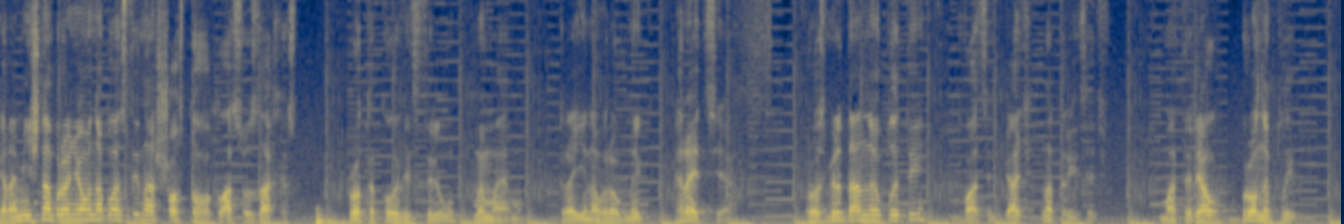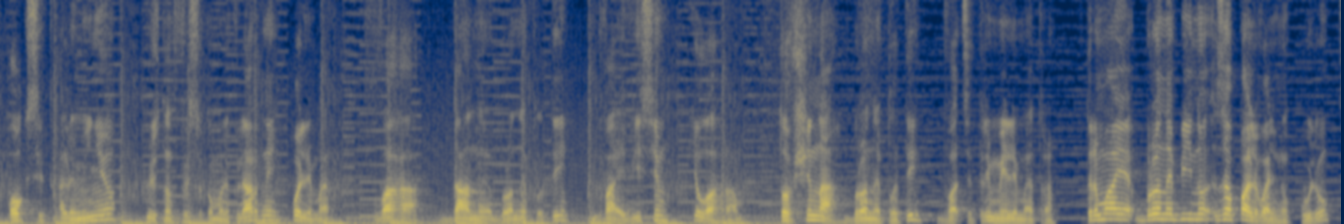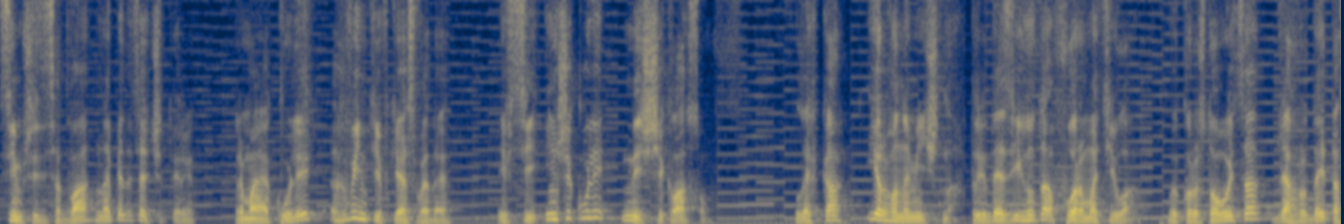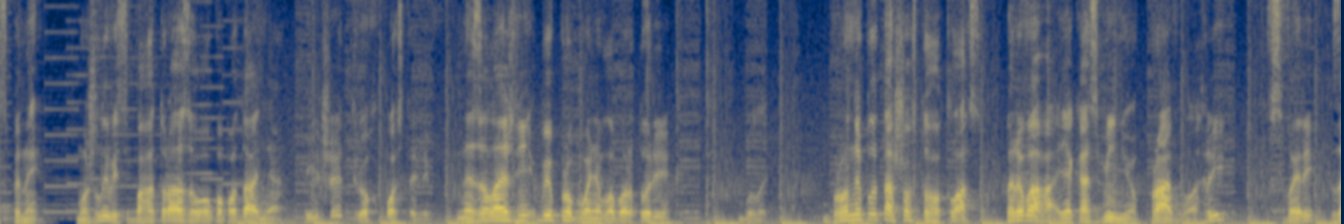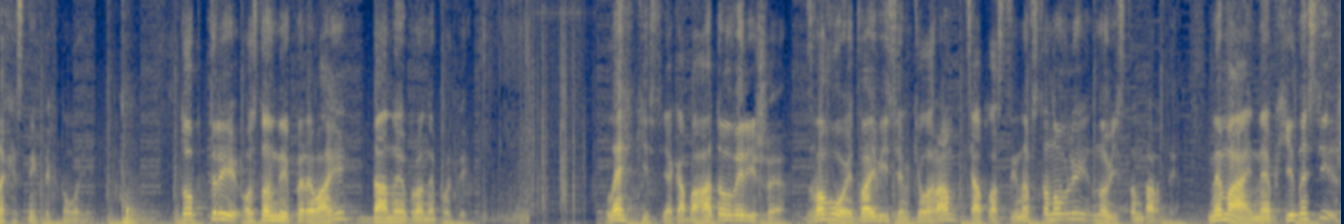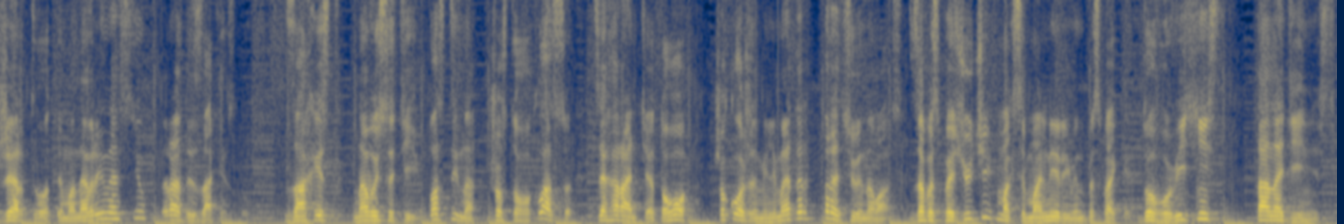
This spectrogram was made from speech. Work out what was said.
Керамічна броньована пластина 6 класу захисту. Протоколи відстрілу ми маємо. Країна-виробник Греція. Розмір даної плити 25 на 30. Матеріал бронеплит. Оксид алюмінію плюс надвисокомолекулярний полімер. Вага даної бронеплити 2,8 кг. Товщина бронеплити 23 мм. Тримає бронебійно запалювальну кулю 7,62 на 54. Тримає кулі гвинтівки СВД. І всі інші кулі нижчі класу. Легка і ергономічна, 3D зігнута форма тіла. Використовується для грудей та спини. Можливість багаторазового попадання більше трьох пострілів. Незалежні випробування в лабораторії були. Бронеплита 6 класу. Перевага, яка змінює правила гри в сфері захисних технологій. Топ-3 основні переваги даної бронеплити. Легкість, яка багато вирішує. З вагою 2,8 кг ця пластина встановлює нові стандарти. Немає необхідності жертвувати маневреністю ради захисту. Захист на висоті. Пластина 6 класу це гарантія того, що кожен міліметр працює на вас, забезпечуючи максимальний рівень безпеки, довговічність та надійність.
